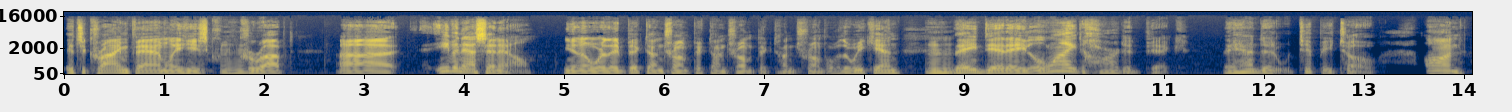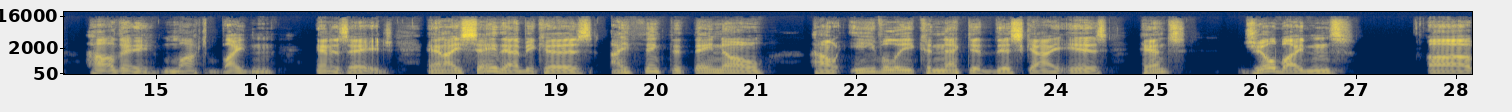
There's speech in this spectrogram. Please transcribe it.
It's a crime family. He's c- corrupt. Uh, even SNL, you know, where they picked on Trump, picked on Trump, picked on Trump. Over the weekend, they did a light-hearted pick. They had to tippy toe on how they mocked Biden and his age. And I say that because I think that they know how evilly connected this guy is. Hence, Jill Biden's uh,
